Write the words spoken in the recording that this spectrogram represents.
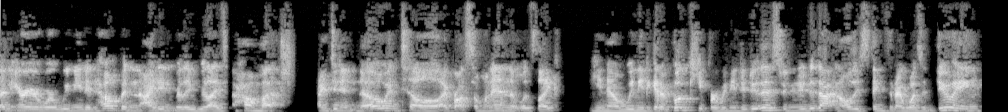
an area where we needed help and I didn't really realize how much I didn't know until I brought someone in that was like, you know, we need to get a bookkeeper, we need to do this, we need to do that, and all these things that I wasn't doing.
